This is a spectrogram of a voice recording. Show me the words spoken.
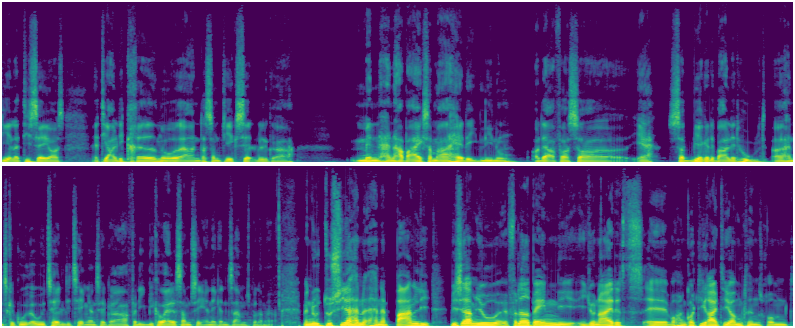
de, eller de sagde også, at de aldrig krævede noget af andre, som de ikke selv ville gøre. Men han har bare ikke så meget at have det i lige nu. Og derfor så, ja, så virker det bare lidt hult, og han skal gå ud og udtale de ting, han skal gøre, fordi vi kan jo alle sammen se, at han ikke er den samme spiller mere. Men nu, du siger, at han, han er barnlig. Vi ser ham jo øh, forlade banen i, i United, øh, hvor han går direkte i omklædningsrummet.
